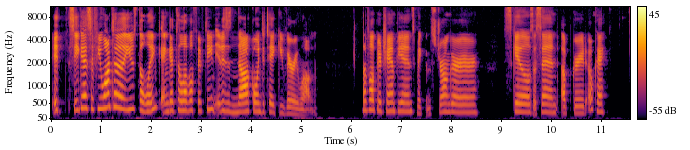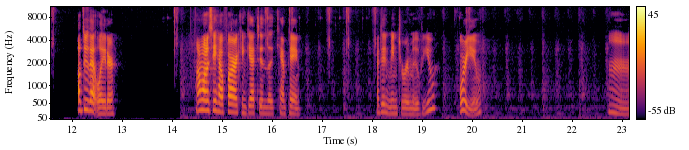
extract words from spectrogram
It See guys, if you want to use the link and get to level 15, it is not going to take you very long. Level up your champions, make them stronger. Skills, ascend, upgrade. Okay. I'll do that later. I want to see how far I can get in the campaign. I didn't mean to remove you. Or you. Hmm.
